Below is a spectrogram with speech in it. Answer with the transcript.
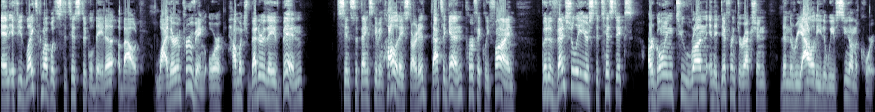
and if you'd like to come up with statistical data about why they're improving or how much better they've been since the Thanksgiving holiday started, that's again perfectly fine. But eventually, your statistics are going to run in a different direction than the reality that we've seen on the court.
